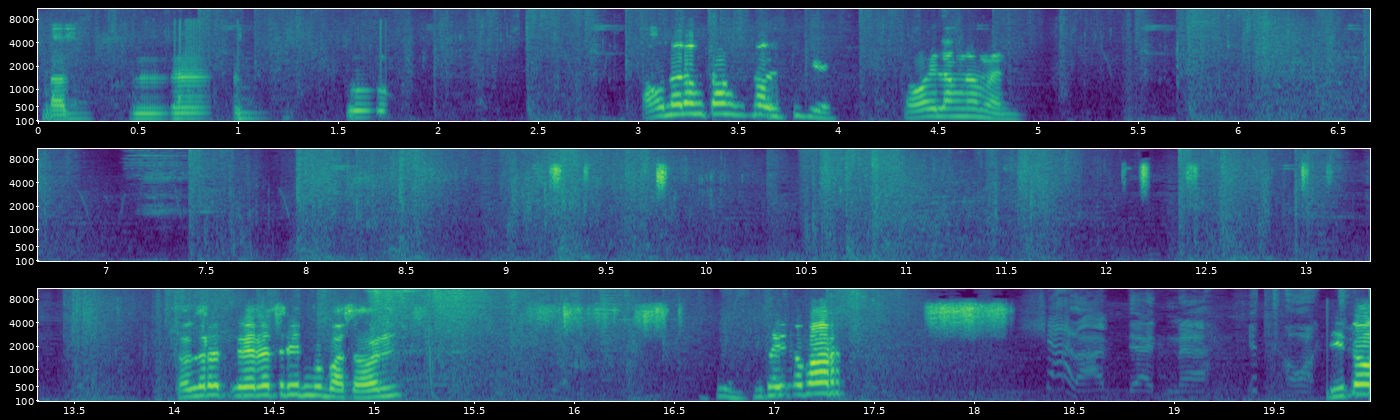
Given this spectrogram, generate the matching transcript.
Naglag ko. Ako na lang tank tol, sige. Okay lang naman. Tol, re- re-retreat mo ba, tol? Dito ito, par. Dito.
